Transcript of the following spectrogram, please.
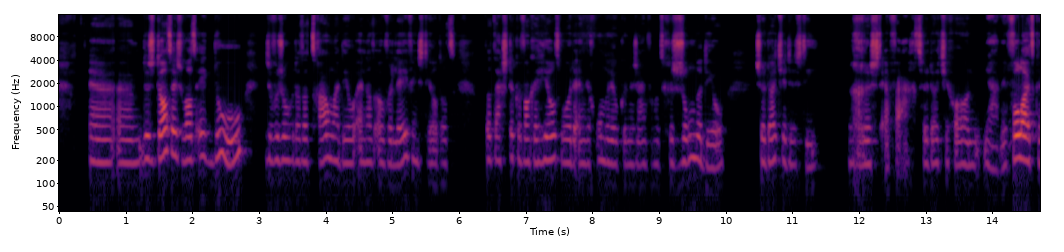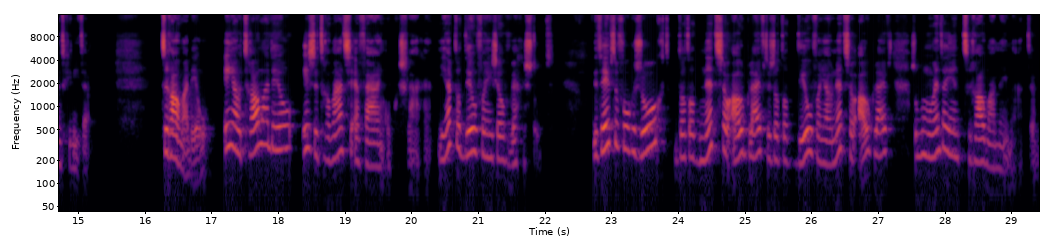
Uh, um, dus dat is wat ik doe. Is ervoor zorgen dat dat traumadeel en dat overlevingsdeel, dat, dat daar stukken van geheeld worden en weer onderdeel kunnen zijn van het gezonde deel. Zodat je dus die rust ervaart. Zodat je gewoon ja, weer voluit kunt genieten traumadeel. In jouw traumadeel is de traumatische ervaring opgeslagen. Je hebt dat deel van jezelf weggestopt. Dit heeft ervoor gezorgd dat dat net zo oud blijft, dus dat dat deel van jou net zo oud blijft als op het moment dat je een trauma meemaakte.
